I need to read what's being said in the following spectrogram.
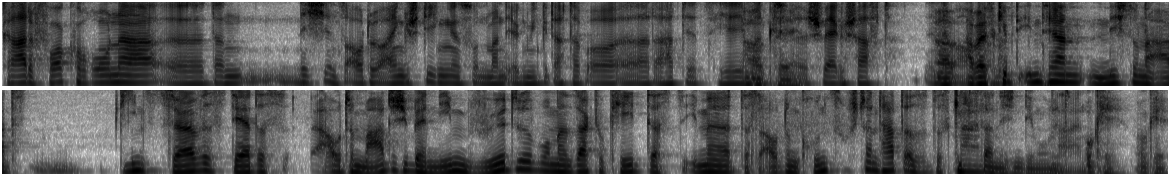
gerade vor Corona äh, dann nicht ins Auto eingestiegen ist und man irgendwie gedacht hat, oh, äh, da hat jetzt hier jemand Okay. äh, schwer geschafft. dem Aber es gibt intern nicht so eine Art Dienstservice, der das automatisch übernehmen würde, wo man sagt, okay, dass immer das Auto einen Grundzustand hat. Also das gibt es da nicht in dem Moment. Nein. Okay, okay.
